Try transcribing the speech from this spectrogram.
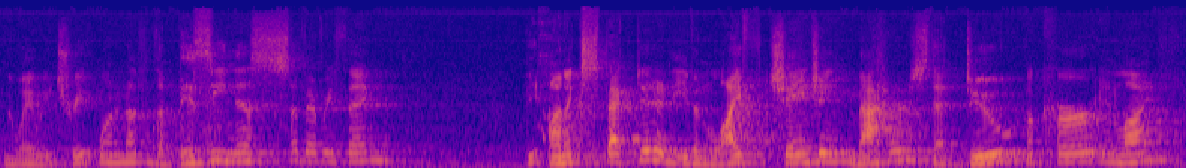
and the way we treat one another, the busyness of everything, the unexpected and even life changing matters that do occur in life.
